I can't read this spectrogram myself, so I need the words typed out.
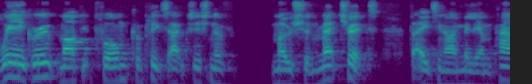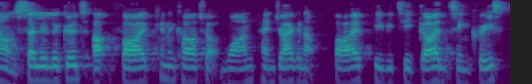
Weir Group market form completes acquisition of Motion Metrics for 89 million pounds. Cellular goods up five, Kin & Carta up one, Pendragon up five, PBT guidance increase.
